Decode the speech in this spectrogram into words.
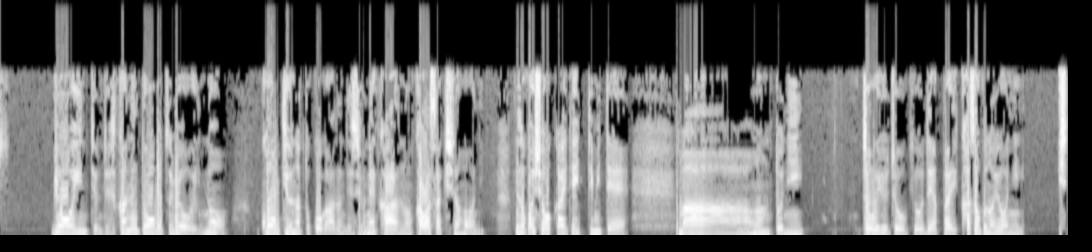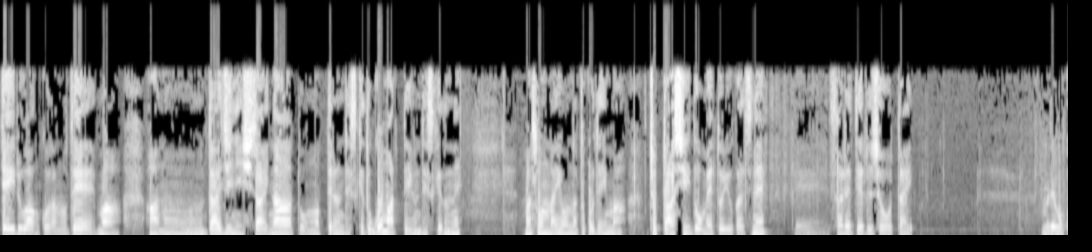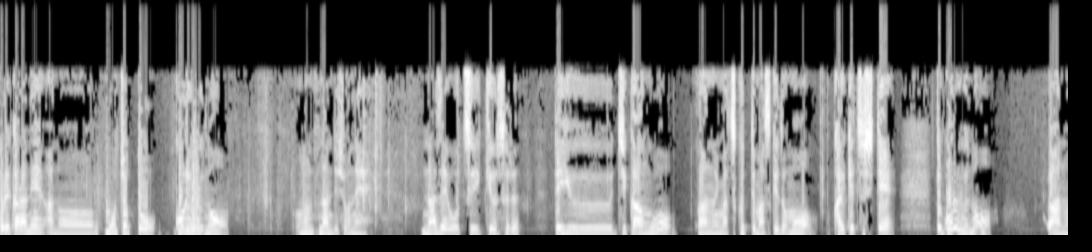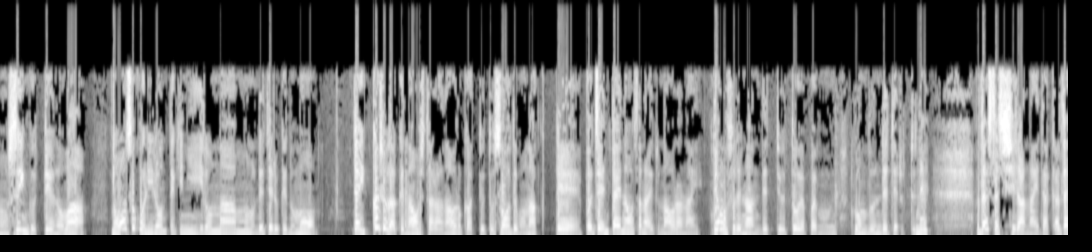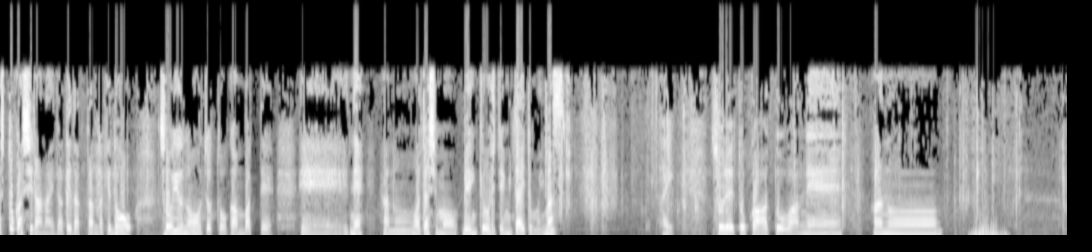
病院っていうんですかね、動物病院の高級なとこがあるんですよね、かあの川崎市の方に。でそこに紹介で行ってみて、まあ、本当に、そういう状況でやっぱり家族のようにしているワンコなので、まあ、あのー大事にしたいなと思ってるんですけど、ゴマって言うんですけどね。まあそんなようなとこで今、ちょっと足止めというかですね、えーされてる状態。でもこれからね、あのーもうちょっとゴルフの、ほんとなんでしょうね、なぜを追求するっていう時間を、あの、今作ってますけども、解決して、で、ゴルフの、あの、スイングっていうのは、ものすごく理論的にいろんなもの出てるけども、じゃあ一箇所だけ直したら治るかっていうとそうでもなくて、やっぱり全体直さないと治らない。でもそれなんでっていうと、やっぱりもう論文出てるってね。私たち知らないだけ、私とか知らないだけだったんだけど、そういうのをちょっと頑張って、えー、ね、あの、私も勉強してみたいと思います。はい。それとか、あとはね、あのー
